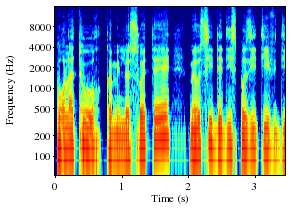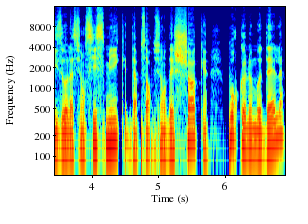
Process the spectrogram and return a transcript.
pour la tour comme il le souhaitait, mais aussi des dispositifs d'isolation sismique, d'absorption des chocs, pour que le modèle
